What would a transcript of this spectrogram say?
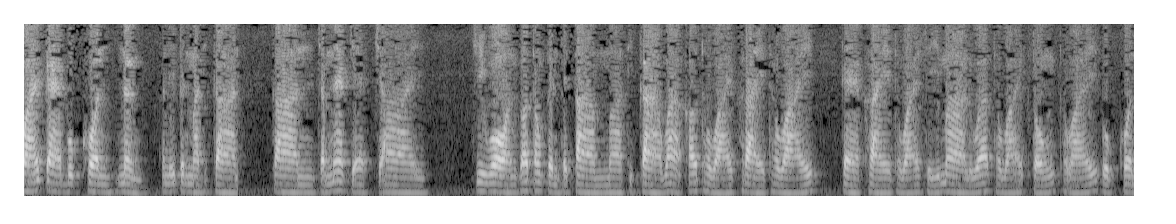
วายแก่บุคคลหนึ่งอันนี้เป็นมาติการ การจำแนกแจกจ่าย จีวรก็ต้องเป็นไปตามมาติกาว่าเขาถวายใคร ถวาย แก่ใคร ถวายสีมาหรือว่าถวายสงถวายบุคคล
